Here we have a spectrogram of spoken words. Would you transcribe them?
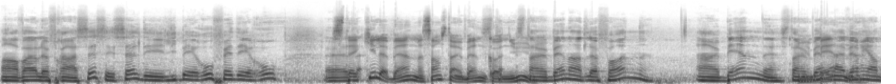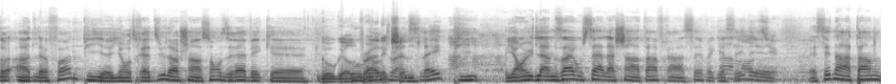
envers le français. C'est celle des libéraux fédéraux. Euh, C'était qui le Ben? Il me semble que c'était un Ben connu. C'est un ben anglophone. Un ben, c'est un, Un ben, ben? lavergne anglophone. Puis euh, ils ont traduit leur chanson, on dirait, avec euh, Google. Translate. Puis ils ont eu de la misère aussi à la chanter en français. Fait qu'essayez de- essayez d'entendre,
